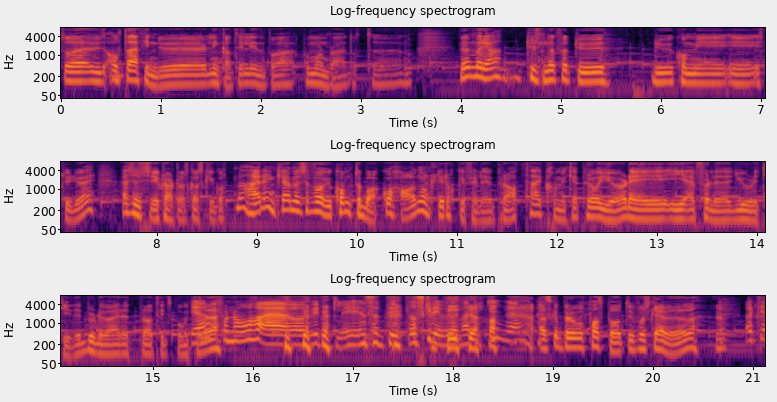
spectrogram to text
så alt det her finner du linka til inne på, på morgenbladet.no. Men Maria, tusen takk for at du, du kom i, i, i studio her. Jeg syns vi klarte oss ganske godt med det her, egentlig. Men så får vi komme tilbake og ha en ordentlig Rockefeller-prat her. Kan vi ikke prøve å gjøre det i, i jeg føler juletider burde være et bra tidspunkt Ja, til det? for nå har jeg jo virkelig insentiv til å skrive den Ja, artikkelen. Ja. jeg skal prøve å passe på at du får skrevet det. Da. Ja. Ok,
